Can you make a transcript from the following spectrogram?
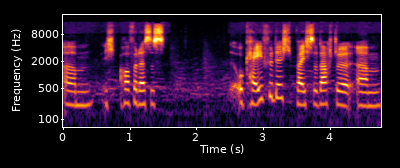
Ähm, ich hoffe, das ist okay für dich, weil ich so dachte, ähm,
